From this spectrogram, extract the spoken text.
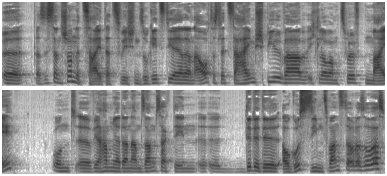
Äh, das ist dann schon eine Zeit dazwischen. So geht's dir ja dann auch. Das letzte Heimspiel war, ich glaube, am 12. Mai. Und äh, wir haben ja dann am Samstag den äh, äh, August, 27. oder sowas.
